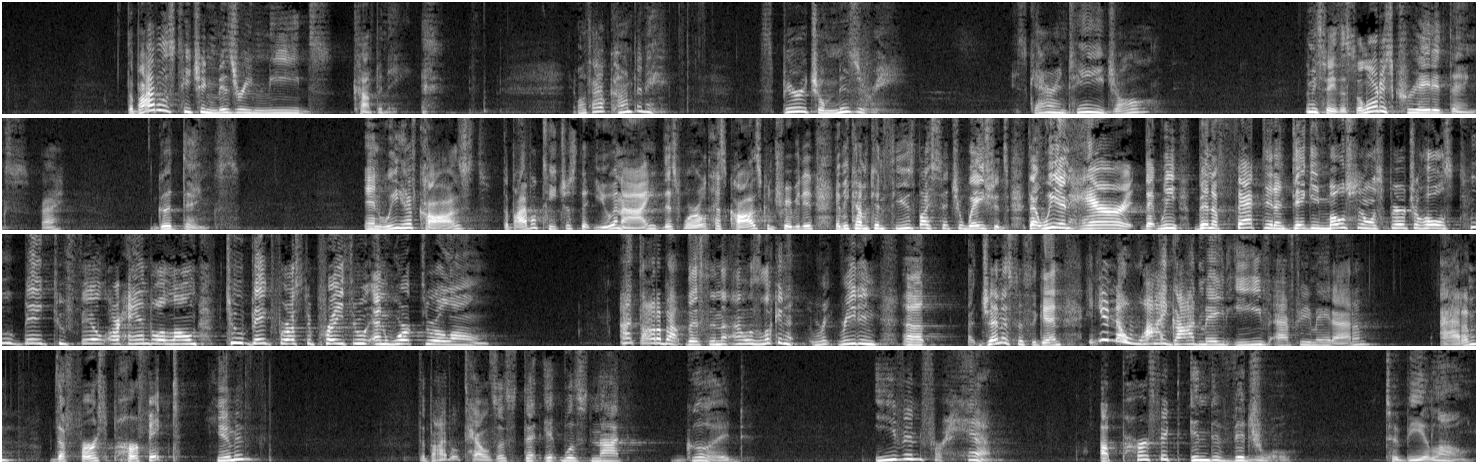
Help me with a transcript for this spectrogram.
The Bible is teaching misery needs company. And without company, spiritual misery is guaranteed, y'all. Let me say this the Lord has created things, right? Good things. And we have caused, the Bible teaches that you and I, this world, has caused, contributed, and become confused by situations that we inherit, that we've been affected and dig emotional and spiritual holes too big to fill or handle alone, too big for us to pray through and work through alone. I thought about this and I was looking at re- reading uh, Genesis again. And you know why God made Eve after he made Adam? Adam, the first perfect human? The Bible tells us that it was not good, even for him, a perfect individual, to be alone.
